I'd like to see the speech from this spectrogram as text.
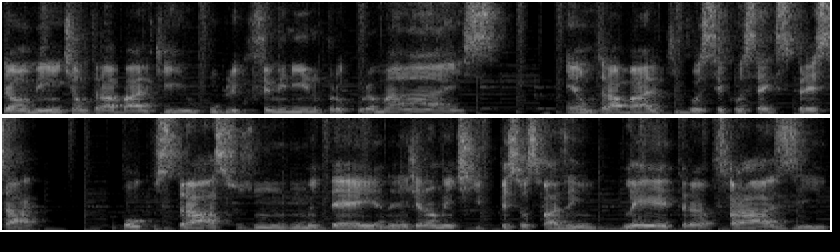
Geralmente é um trabalho que o público feminino procura mais, é um trabalho que você consegue expressar com poucos traços um- uma ideia, né? Geralmente pessoas fazem letra, frase.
